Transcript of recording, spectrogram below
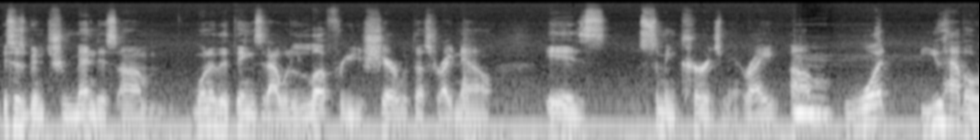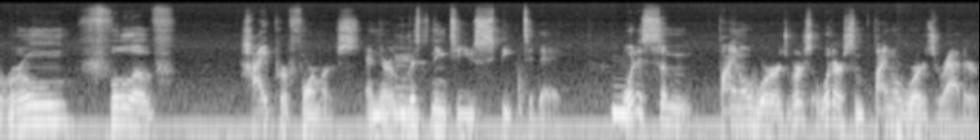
This has been tremendous. Um, one of the things that I would love for you to share with us right now is some encouragement, right? Um, mm-hmm. What you have a room full of high performers and they're mm. listening to you speak today. mm. what is some final words? What are, what are some final words, rather,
